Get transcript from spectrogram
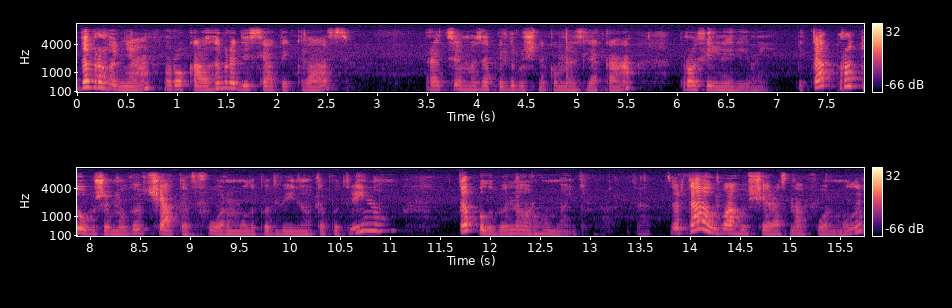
Доброго дня! Урок алгебра 10 клас. Працюємо за підручником Мерзляка, профільний рівень. І так продовжуємо вивчати формули подвійного та потрійного та половину аргументів. Звертаю увагу ще раз на формули.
